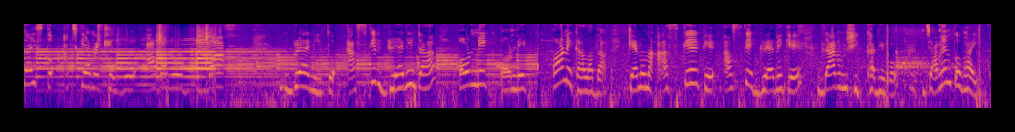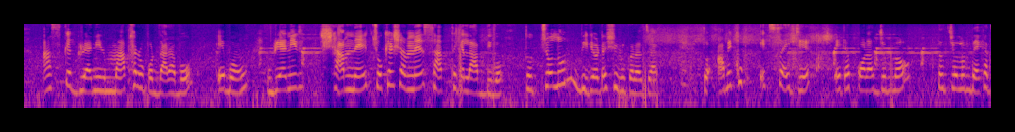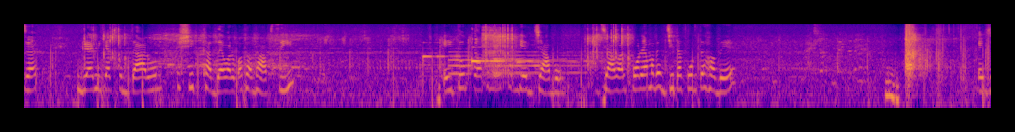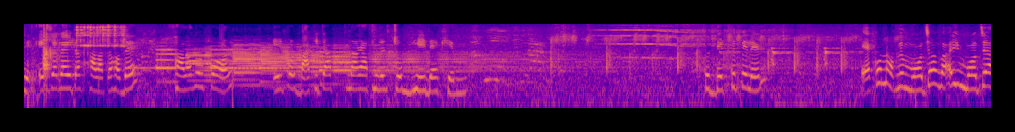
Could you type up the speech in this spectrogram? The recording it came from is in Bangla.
গাইস তো আজকে আমরা খেলব আবারও গ্র্যানি। তো আজকের গ্র্যানিটা অনেক অনেক অনেক আলাদা। কেননা আজকে আজকে গ্র্যানিকে দারুণ শিক্ষা দিব। জানেন তো ভাই আজকে গ্র্যানির মাথার উপর দাঁড়াবো এবং গ্র্যানির সামনে, চোখের সামনে ছাদ থেকে লাভ দিব। তো চলুন ভিডিওটা শুরু করা যাক। তো আমি খুব এক্সাইটেড এটা করার জন্য। তো চলুন দেখা যাক। গ্র্যামিকে আজকে দারুণ শিক্ষা দেওয়ার কথা ভাবছি। এই তো প্রথমে দিয়ে যাব। যাওয়ার পরে আমাদের যেটা করতে হবে, এই যে এই জায়গায় এটা ফালাতে হবে। ফালানোর পর এরপর বাকিটা আপনারা আপনাদের চোখ দিয়েই দেখেন। তো দেখতে পেলেন, এখন হবে মজা ভাই, মজা।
